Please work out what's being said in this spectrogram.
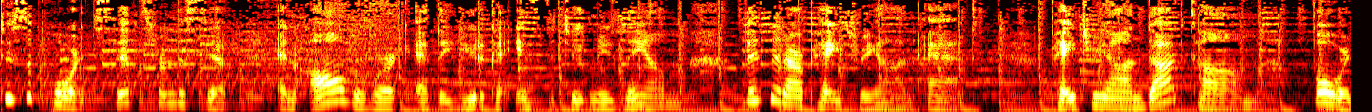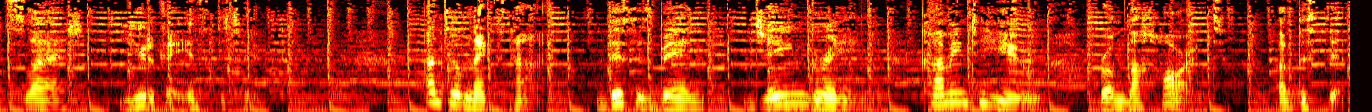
To support Sips from the Sipp and all the work at the Utica Institute Museum, visit our Patreon at patreon.com forward slash Utica Institute. Until next time, this has been Jean Green coming to you from the heart of the Sipp.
